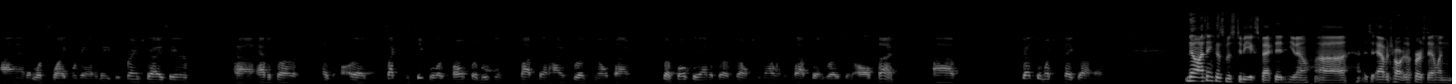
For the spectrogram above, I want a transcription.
Uh, and it looks like we're going to have a major franchise here. Uh, Avatar has uh, second, the sequel has also moved into the top ten highest grossing all time. So both the Avatar films are now in the top ten grossing all time. Uh, Justin, what's your take on this? No, I think this was to be expected. You know, uh, Avatar, the first one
